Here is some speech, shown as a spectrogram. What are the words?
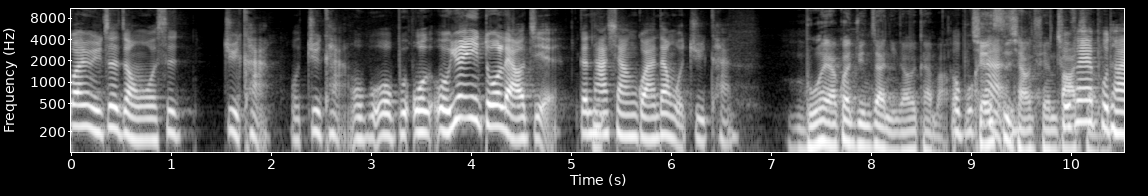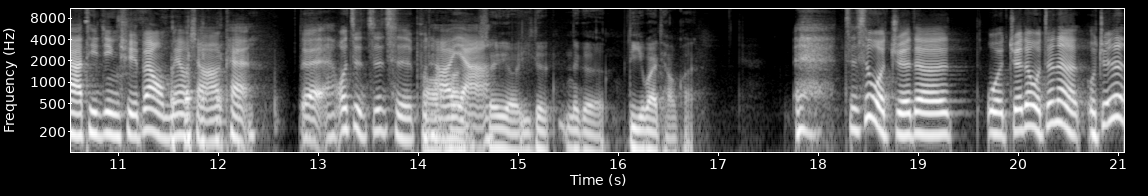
关于这种，我是拒看，我拒看，我不，我不，我我愿意多了解跟他相关，嗯、但我拒看。不会啊，冠军战你应该会看吧？我不看，前四强全，除非葡萄牙踢进去，不然我没有想要看。对，我只支持葡萄牙，哦、所以有一个那个例外条款。哎，只是我觉得，我觉得我真的，我觉得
